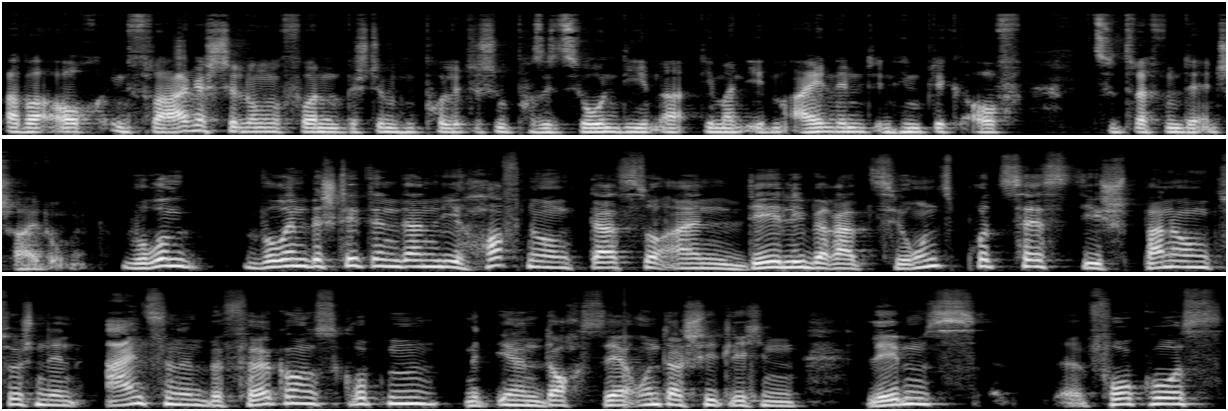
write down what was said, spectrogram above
aber auch in Fragestellungen von bestimmten politischen Positionen, die, die man eben einnimmt im Hinblick auf zu treffende Entscheidungen. Worum, worin besteht denn dann die Hoffnung, dass so ein Deliberationsprozess die Spannung zwischen den einzelnen Bevölkerungsgruppen mit ihren doch sehr unterschiedlichen Lebensfokus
